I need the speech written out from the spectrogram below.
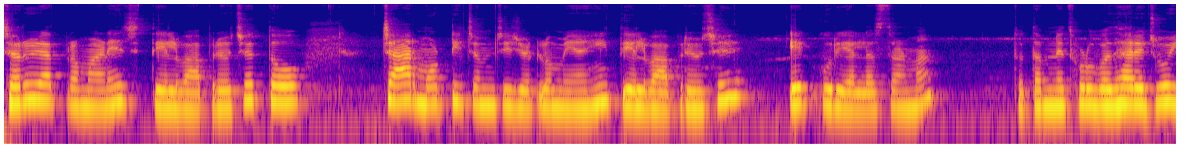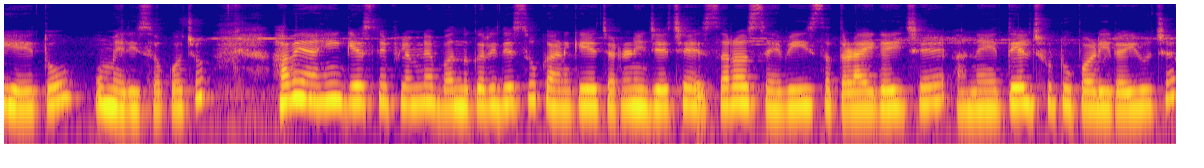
જરૂરિયાત પ્રમાણે જ તેલ વાપર્યો છે. તો ચાર મોટી ચમચી જેટલો મેં અહીં તેલ વાપર્યો છે, એક કુરિયા લસણમાં. તો તમને થોડું વધારે જોઈએ તો ઉમેરી શકો છો. હવે અહીં ગેસની ફ્લેમને બંધ કરી દઈશું કારણ કે ચટણી જે છે સરસ એવી સતળાઈ ગઈ છે અને તેલ છૂટું પડી રહ્યું છે.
